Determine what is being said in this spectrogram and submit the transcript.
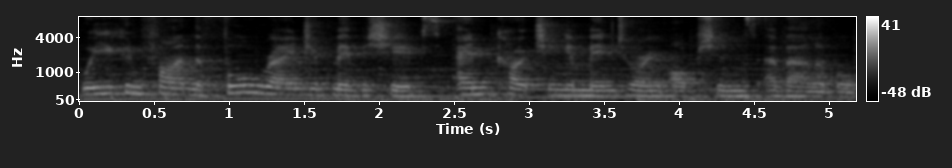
where you can find the full range of memberships and coaching and mentoring options available.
